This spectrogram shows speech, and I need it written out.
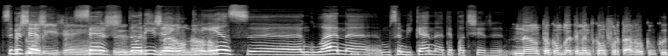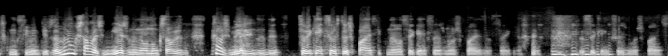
Saber se és, origem, se és de, de, origem não, não, guineense, não. angolana, moçambicana, até pode ser. Eh, não, estou completamente confortável com, com o desconhecimento. Mas não gostavas mesmo, não, não gostavas, gostavas mesmo de, de, saber quem é que são os teus pais. Tipo, não, não sei quem é que são os meus pais, eu sei, eu sei quem é que são os meus pais.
